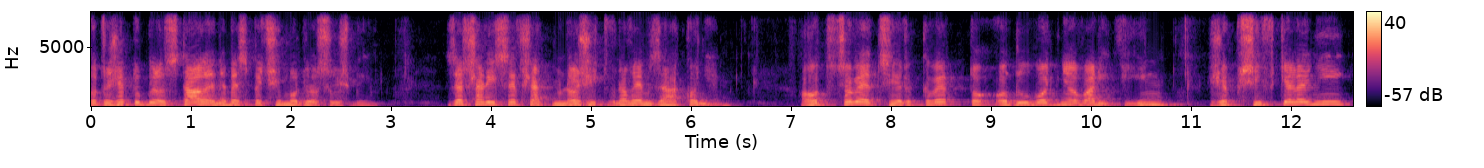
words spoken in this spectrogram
protože tu bylo stále nebezpečí modloslužby. Začaly se však množit v novém zákoně. A otcové církve to odůvodňovali tím, že při vtělení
